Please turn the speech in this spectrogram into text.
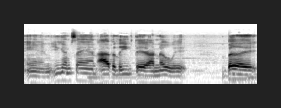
and you know what i'm saying? I believe that i know it. But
